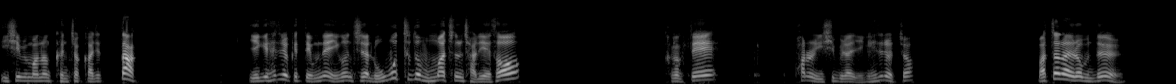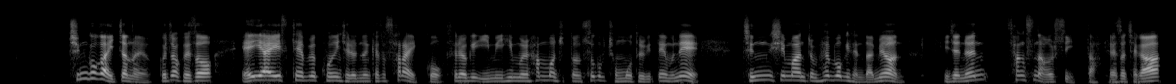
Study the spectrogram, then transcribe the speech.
21만 원 근처까지 딱 얘기를 해드렸기 때문에 이건 진짜 로보트도 못 맞추는 자리에서 가격대 8월 20일 날 얘기해드렸죠. 맞잖아요, 여러분들. 증거가 있잖아요. 그죠? 그래서 AI 스테이블 코인 재료는 계속 살아있고 세력이 이미 힘을 한 번 줬던 수급 종목들이기 때문에 증시만 좀 회복이 된다면 이제는 상승 나올 수 있다. 그래서 제가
